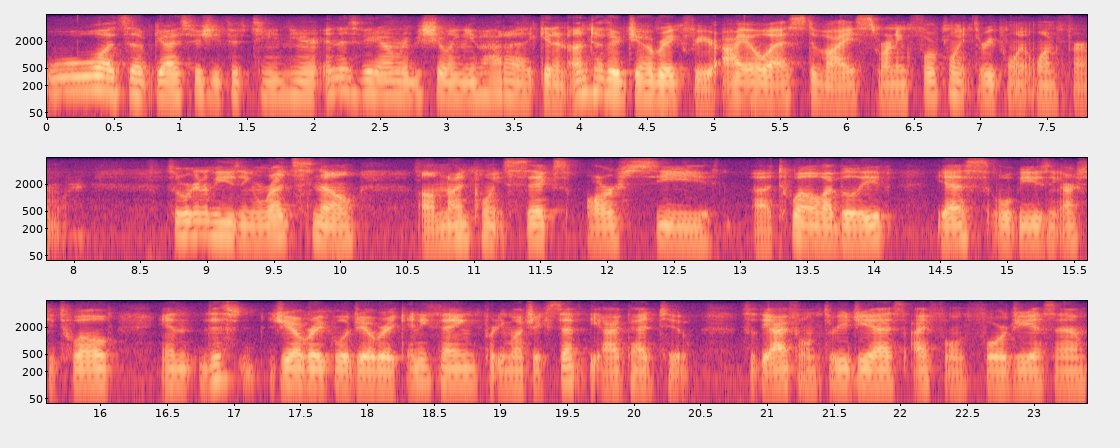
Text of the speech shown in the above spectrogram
What's up guys, Fishy15 here. In this video I'm going to be showing you how to get an untethered jailbreak for your iOS device running 4.3.1 firmware. So we're going to be using Redsn0w um, 9.6 RC12 I believe. Yes, we'll be using RC12 and this jailbreak will jailbreak anything pretty much except the iPad 2. So the iPhone 3GS, iPhone 4 GSM,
